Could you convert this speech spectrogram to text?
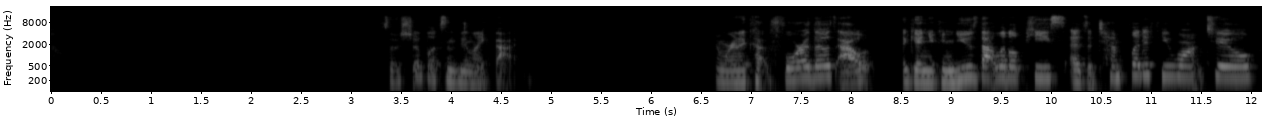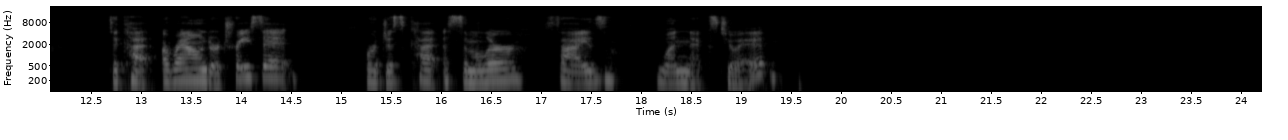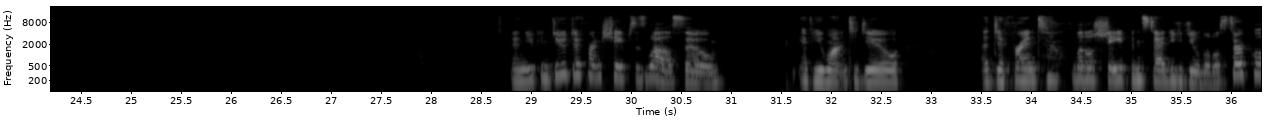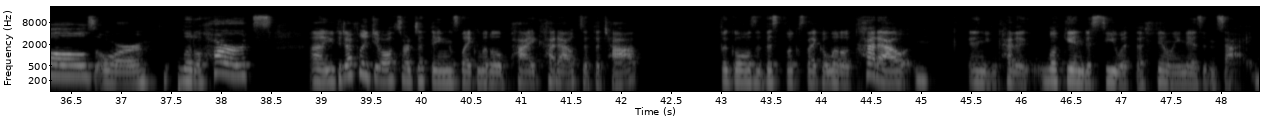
So it should look something like that. And we're gonna cut four of those out. Again, you can use that little piece as a template if you want to, to cut around or trace it, or just cut a similar size one next to it. And you can do different shapes as well. So if you want to do a different little shape instead, you could do little circles or little hearts. Uh, you could definitely do all sorts of things like little pie cutouts at the top. The goal is that this looks like a little cutout and you can kind of look in to see what the filling is inside.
